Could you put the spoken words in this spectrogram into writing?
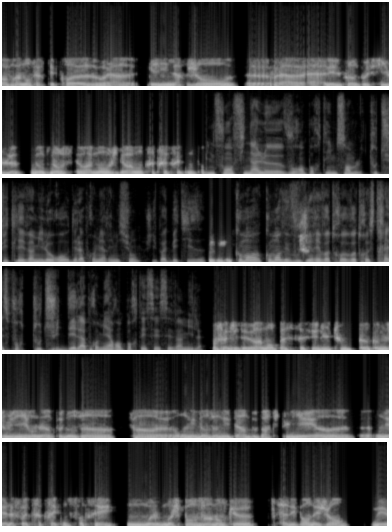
pouvoir vraiment faire tes preuves, voilà, gagner de l'argent, euh, voilà, aller le plus loin possible. Donc non, c'était vraiment, j'étais vraiment très très très content. Une fois en finale, euh, vous remportez, il me semble, tout de suite les 20 000 euros dès la première émission, je dis pas de bêtises. Mhm. Comment, comment avez-vous géré votre, votre stress pour tout de suite, dès la première, remporter ces, ces 20 000 En fait, j'étais vraiment pas stressé du tout. Comme, comme je vous dis, on est un peu dans un, enfin, euh, on est dans un état un peu particulier. Hein. Euh, on est à la fois très très concentré. Moi, moi, je pense vraiment que ça dépend des gens. Mais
